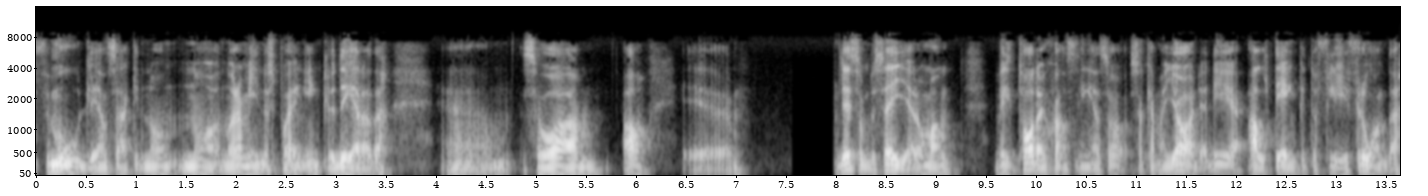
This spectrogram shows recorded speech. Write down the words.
förmodligen säkert någon, no, några minuspoäng inkluderade. Eh, så ja, eh, det är som du säger, om man vill ta den chansningen så, så kan man göra det. Det är alltid enkelt att fly ifrån det.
